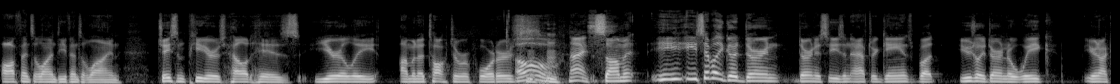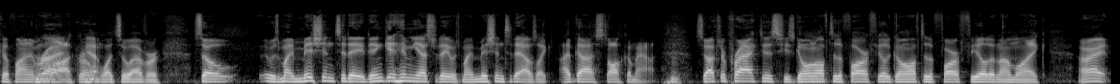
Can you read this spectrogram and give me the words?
offensive line, defensive line. Jason Peters held his yearly. I'm going to talk to reporters. oh, nice. Summit. He, he's typically good during during the season after games, but usually during the week you're not going to find him in the locker room Yep. whatsoever. So it was my mission today. Didn't get him yesterday. It was my mission today. I was like, I've got to stalk him out. So after practice, he's going off to the far field, going off to the far field, and I'm like, all right,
